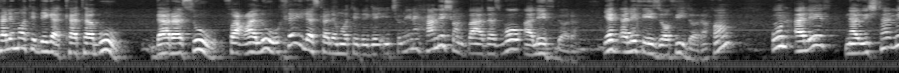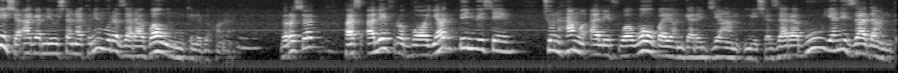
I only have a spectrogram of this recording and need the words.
کلمات دیگه کتبو درسو فعلو خیلی از کلمات دیگه این چونین همهشان بعد از واو الف دارن. یک الف اضافی دارن خب؟ اون الف نوشته میشه. اگر نوشته نکنیم او را ضربه ممکنه بخوانن. درست شد؟ پس الف رو باید بنویسیم چون همه الف و واو بیانگر جمع میشه. ضربو یعنی زدند.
